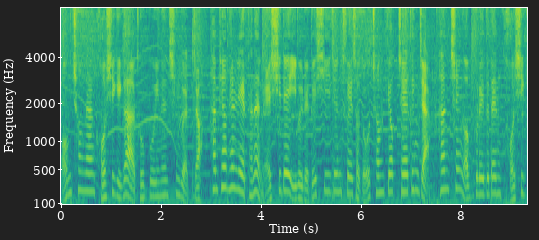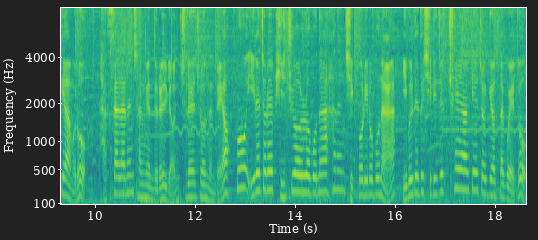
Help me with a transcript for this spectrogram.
엄청난 거시기가 돋보이는 친구였죠. 한편 헨리에타는 애쉬대 이블데드 시즌2에서도 전격 재등장. 한층 업그레이드된 거시기함으로 박살나는 장면들을 연출해 주었는데요. 뭐 이래저래 비주얼로 보나 하는 짓거리로 보나 이블데드 시리즈 최악의 적이었다고 해도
